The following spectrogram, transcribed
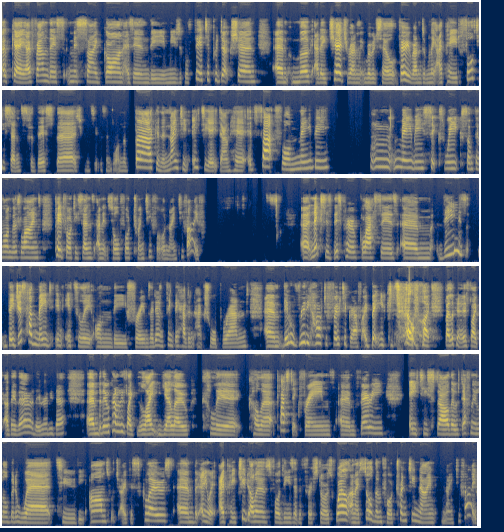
Okay, I found this Miss Saigon, as in the musical theatre production, um, mug at a church rummage sale very randomly. I paid 40 cents for this there, as you can see the symbol on the back, and then 1988 down here. It sat for maybe mm, maybe six weeks, something along those lines. Paid 40 cents and it sold for 24.95. Uh, next is this pair of glasses. Um, these they just had made in Italy on the frames. I don't think they had an actual brand. Um, they were really hard to photograph. I bet you can tell by by looking at it. It's like, are they there? Are they really there? Um, but they were kind of these like light yellow clear color plastic frames, um, very 80s style. There was definitely a little bit of wear to the arms, which I disclosed. Um, but anyway, I paid $2 for these at a thrift store as well, and I sold them for $29.95.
